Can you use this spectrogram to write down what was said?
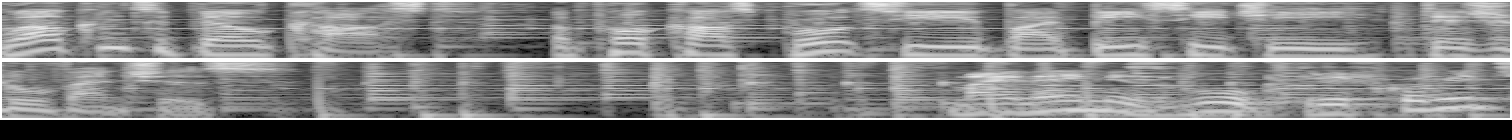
Welcome to Buildcast, a podcast brought to you by BCG Digital Ventures. My name is Vuk Trifkovic.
